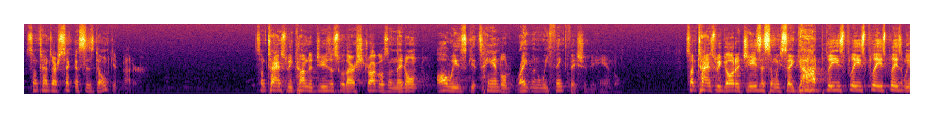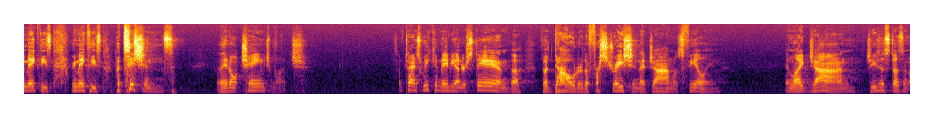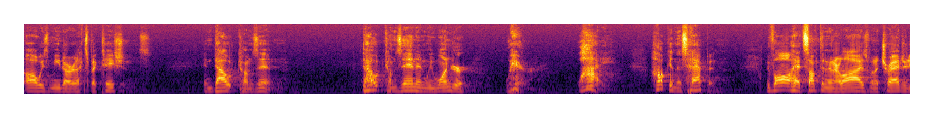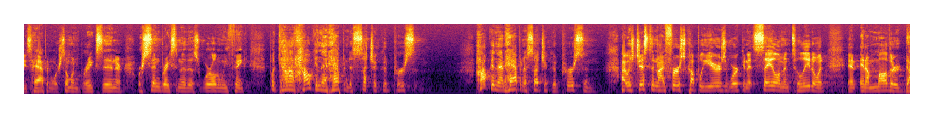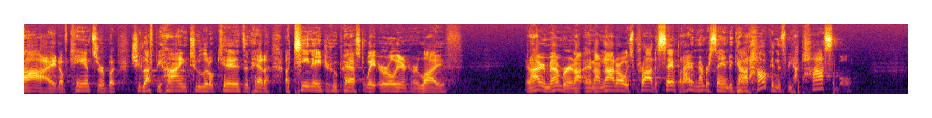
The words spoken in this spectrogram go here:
Sometimes our sicknesses don't get better. Sometimes we come to Jesus with our struggles and they don't always get handled right when we think they should be handled. Sometimes we go to Jesus and we say, God, please, please, please, please. We make these, we make these petitions and they don't change much. Sometimes we can maybe understand the, the doubt or the frustration that John was feeling. And like John, Jesus doesn't always meet our expectations. And doubt comes in. Doubt comes in, and we wonder where? Why? How can this happen? We've all had something in our lives when a tragedy's happened where someone breaks in or, or sin breaks into this world, and we think, but God, how can that happen to such a good person? How can that happen to such a good person? I was just in my first couple years working at Salem in Toledo, and, and, and, a mother died of cancer, but she left behind two little kids and had a, a teenager who passed away earlier in her life. And I remember, and, I, and I'm not always proud to say it, but I remember saying to God, How can this be possible?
